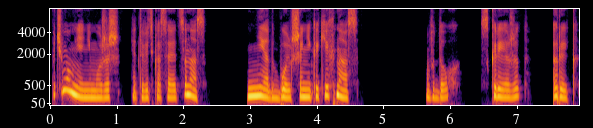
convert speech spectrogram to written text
«Почему мне не можешь? Это ведь касается нас». «Нет больше никаких нас». Вдох, скрежет, рык.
